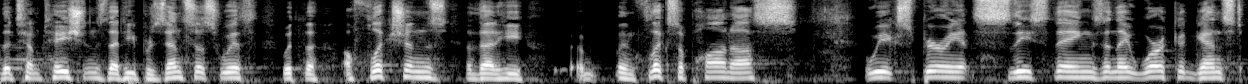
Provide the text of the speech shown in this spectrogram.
the temptations that he presents us with, with the afflictions that he uh, inflicts upon us, we experience these things and they work against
